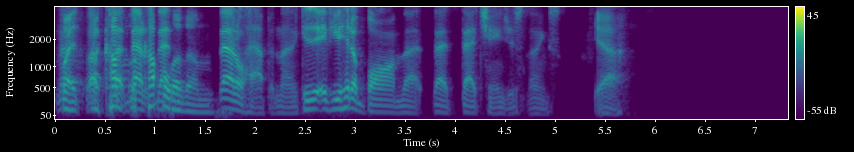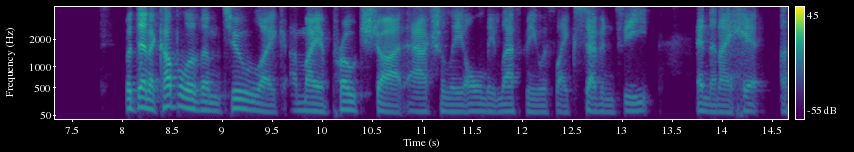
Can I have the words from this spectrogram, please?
But That- a couple, that- a couple that- of them, that'll happen then. Because if you hit a bomb, that that that changes things. yeah. But then a couple of them too, like uh, my approach shot actually only left me with like seven feet, and then I hit a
